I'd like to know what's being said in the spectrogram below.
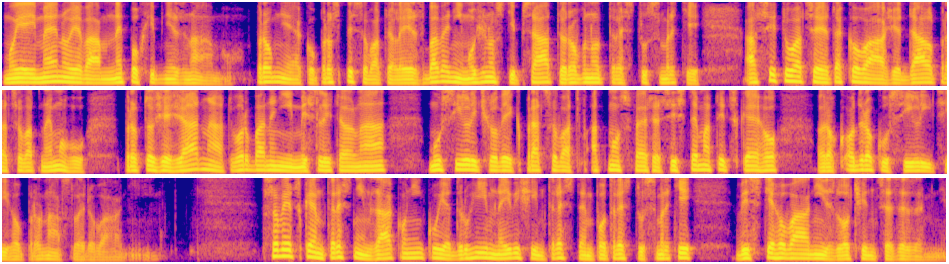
moje jméno je vám nepochybně známo. Pro mě jako pro spisovatele je zbavení možnosti psát rovno trestu smrti a situace je taková, že dál pracovat nemohu, protože žádná tvorba není myslitelná, musí-li člověk pracovat v atmosféře systematického, rok od roku sílícího pronásledování. V sovětském trestním zákoníku je druhým nejvyšším trestem po trestu smrti vystěhování zločince ze země.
